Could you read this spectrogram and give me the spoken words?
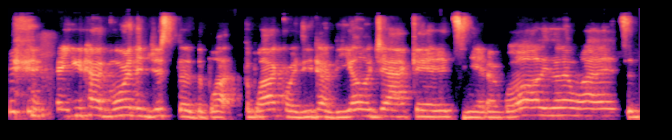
and you'd have more than just the the black the black ones. You'd have the yellow jackets, and you'd have all these other ones, and,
